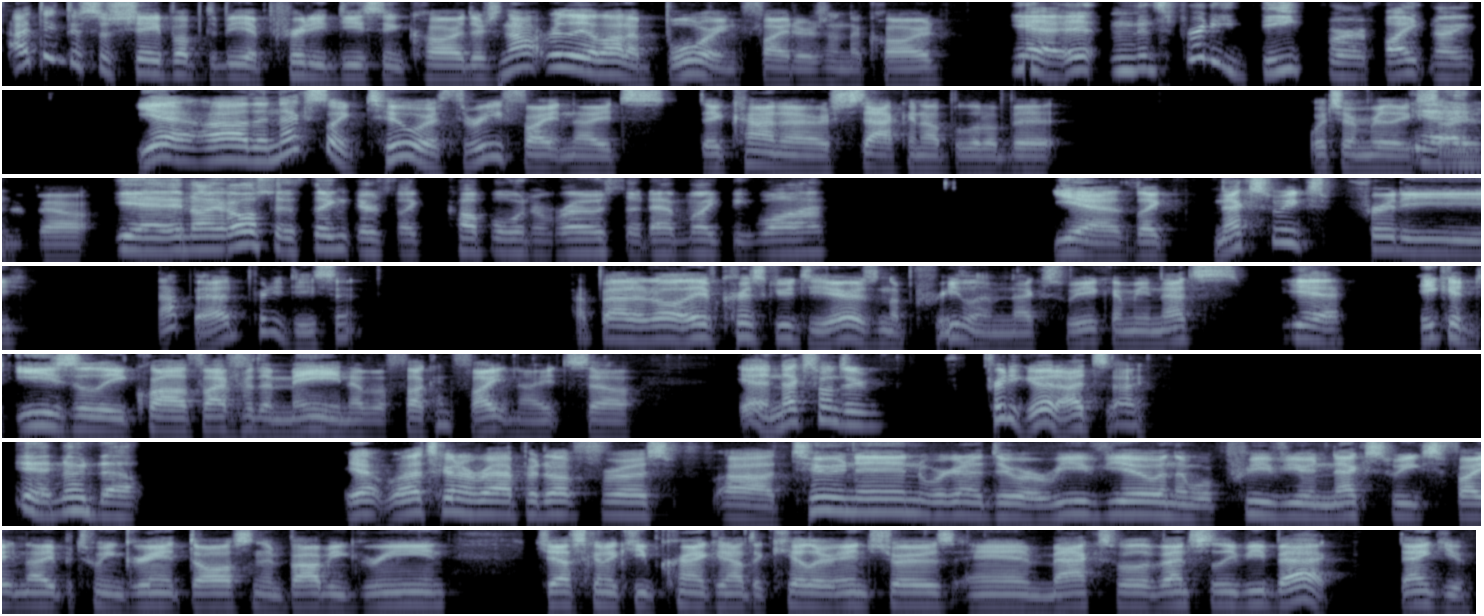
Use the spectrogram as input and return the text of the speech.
I think this will shape up to be a pretty decent card. There's not really a lot of boring fighters on the card. Yeah, it, and it's pretty deep for a fight night. Yeah, uh, the next like two or three fight nights, they kind of are stacking up a little bit. which I'm really Yeah, excited and- about. Yeah, and I also think there's like a couple in a row, so that might be why. Yeah, like next week's pretty not bad, pretty decent. Not bad at all. They have Chris Gutierrez in the prelim next week. I mean, that's Yeah. he could easily qualify for the main of a fucking fight night. So, yeah, next ones are pretty good, I'd say. Yeah, no doubt. Yeah, well, that's going to wrap it up for us. Uh, tune in. We're going to do a review, and then we'll preview next week's fight night between Grant Dawson and Bobby Green. Jeff's going to keep cranking out the killer intros, and Max will eventually be back. Thank you.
